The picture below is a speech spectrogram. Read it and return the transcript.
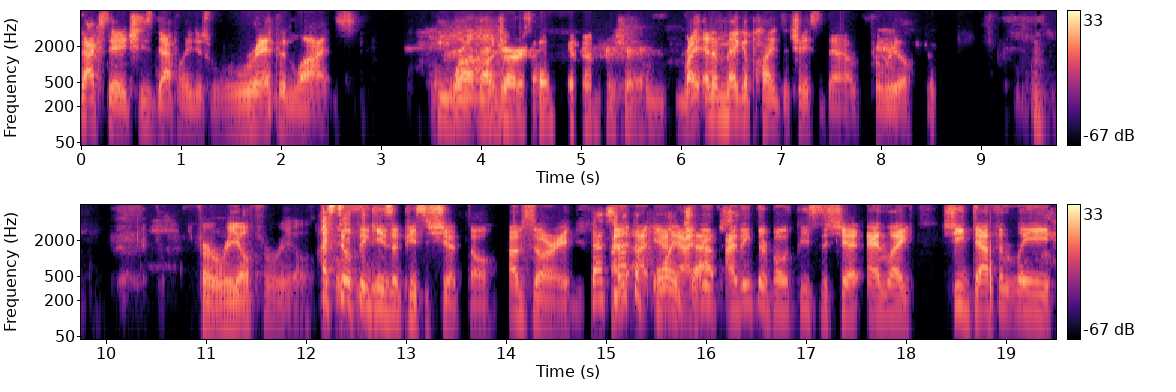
backstage. He's definitely just ripping lines, He brought that jar 100%. Coke with him for sure. right? And a mega pint to chase it down for real. For real, for real. I still think he's a piece of shit, though. I'm sorry. That's not I, the point, I, I, think. I think they're both pieces of shit, and like she definitely,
